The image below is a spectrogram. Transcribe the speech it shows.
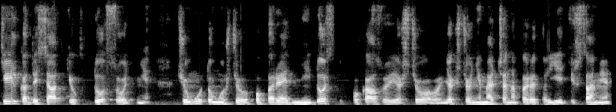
кілька десятків до сотні. Чому тому, що попередній досвід показує, що якщо Німеччина передає ті ж самі е,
